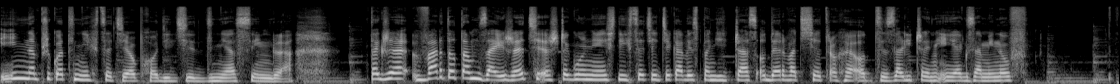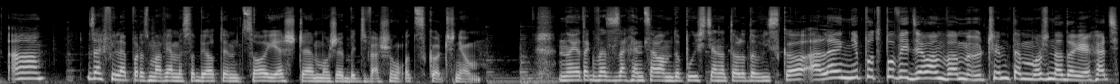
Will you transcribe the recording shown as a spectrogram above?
i na przykład nie chcecie obchodzić dnia singla. Także warto tam zajrzeć, szczególnie jeśli chcecie ciekawie spędzić czas, oderwać się trochę od zaliczeń i egzaminów. A za chwilę porozmawiamy sobie o tym, co jeszcze może być waszą odskocznią. No ja tak was zachęcałam do pójścia na to lodowisko, ale nie podpowiedziałam wam, czym tam można dojechać,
